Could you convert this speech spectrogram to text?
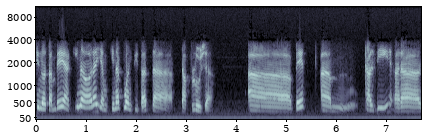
sinó també a quina hora i amb quina quantitat de, de pluja. Uh, bé, um, cal dir, ara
